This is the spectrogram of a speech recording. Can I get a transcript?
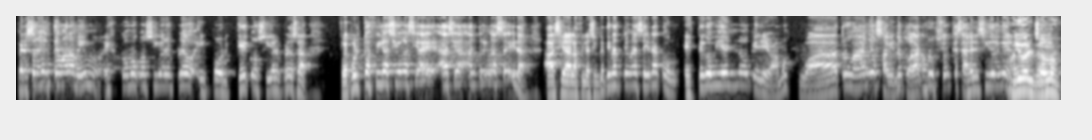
pero eso no es el tema ahora mismo, es cómo consiguió el empleo y por qué consiguió el empleo. O sea, fue por tu afiliación hacia, hacia Anthony Maceira, hacia la afiliación que tiene Anthony Maceira con este gobierno que llevamos cuatro años sabiendo toda la corrupción que se ha ejercido en él. Hoy volvemos.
